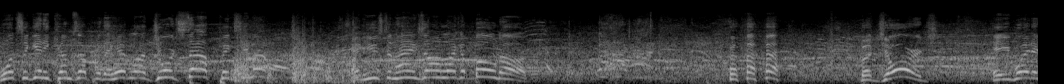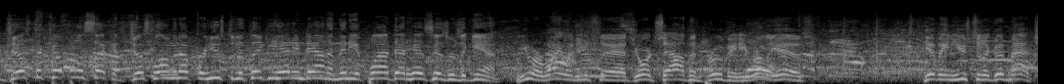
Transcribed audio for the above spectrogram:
once again, he comes up with a headlock. George South picks him up, and Houston hangs on like a bulldog. But George, he waited just a couple of seconds, just long enough for Houston to think he had him down, and then he applied that head scissors again. You were right when you said George South improving. He really is giving Houston a good match.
